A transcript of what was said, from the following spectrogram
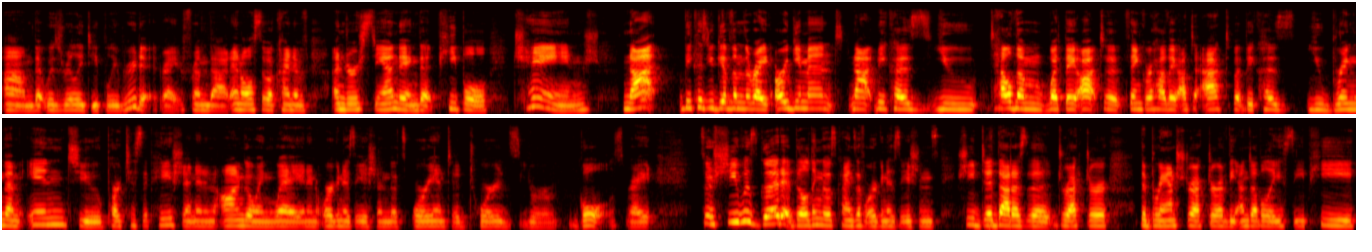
um, that was really deeply rooted, right, from that. And also a kind of understanding that people change not because you give them the right argument, not because you tell them what they ought to think or how they ought to act, but because you bring them into participation in an ongoing way in an organization that's oriented towards your goals, right? So she was good at building those kinds of organizations. She did that as the director, the branch director of the NAACP.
